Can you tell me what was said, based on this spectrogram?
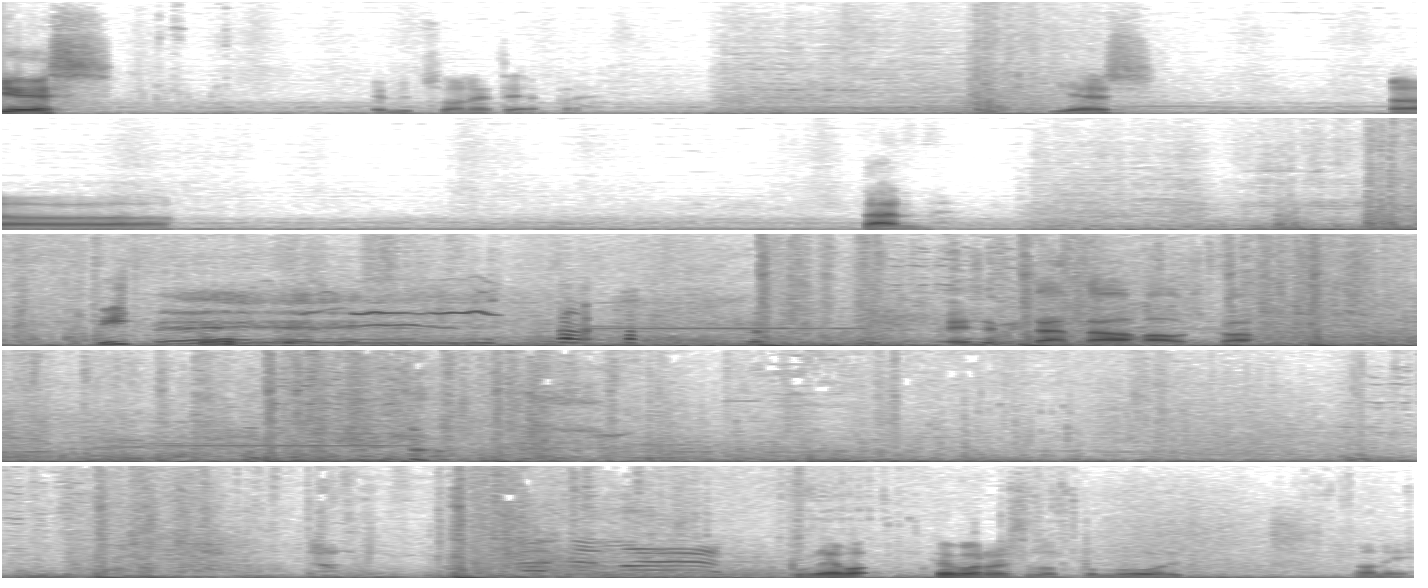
Yes. Ja nyt se on eteenpäin. Yes. Öö... Tänne. Vittu! Ei se mitään, tää on hauskaa. Kun Revo, Revorissa loppu luodit. No niin.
